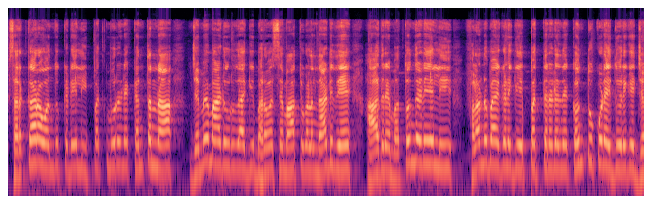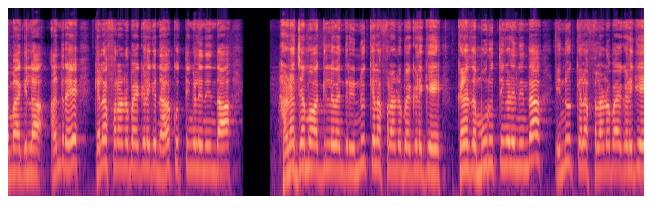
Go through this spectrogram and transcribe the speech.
ಸರ್ಕಾರ ಒಂದು ಕಡೆಯಲ್ಲಿ ಇಪ್ಪತ್ತ್ಮೂರನೇ ಕಂತನ್ನ ಜಮೆ ಮಾಡಿರುವುದಾಗಿ ಭರವಸೆ ಮಾತುಗಳನ್ನಾಡಿದೆ. ಆದರೆ ಮತ್ತೊಂದೆಡೆಯಲ್ಲಿ ಫಲಾನುಭವಿಗಳಿಗೆ ಇಪ್ಪತ್ತೆರಡನೇ ಕಂತು ಕೂಡ ಇದುವರೆಗೆ ಜಮಾಗಿಲ್ಲ. ಅಂದರೆ ಕೆಲ ಫಲಾನುಭವಿಗಳಿಗೆ ನಾಲ್ಕು ತಿಂಗಳಿನಿಂದ ಹಣ ಜಮಾ ಆಗಿಲ್ಲವೆಂದರೆ ಇನ್ನೂ ಕೆಲ ಫಲಾನುಭವಿಗಳಿಗೆ ಕಳೆದ ಮೂರು ತಿಂಗಳಿನಿಂದ ಇನ್ನೂ ಕೆಲ ಫಲಾನುಭವಿಗಳಿಗೆ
